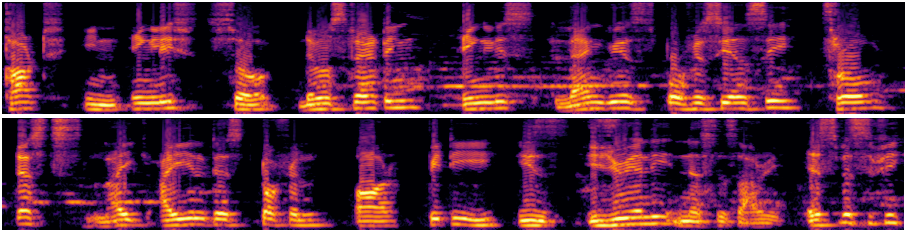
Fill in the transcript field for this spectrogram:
taught in English, so demonstrating English language proficiency through tests like IELTS, TOEFL, or PTE is usually necessary. Specific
